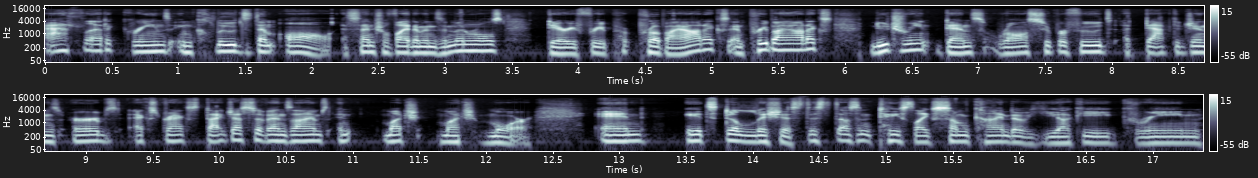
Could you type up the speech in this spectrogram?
Athletic Greens includes them all essential vitamins and minerals, dairy free pr- probiotics and prebiotics, nutrient dense raw superfoods, adaptogens, herbs, extracts, digestive enzymes, and much, much more. And it's delicious. This doesn't taste like some kind of yucky green,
